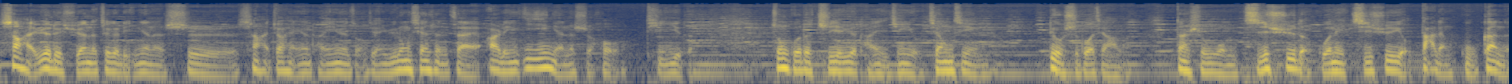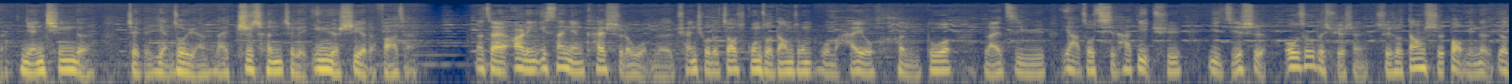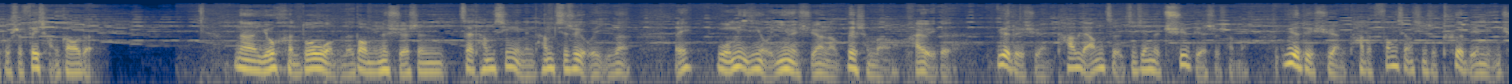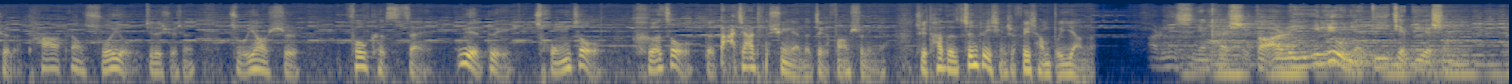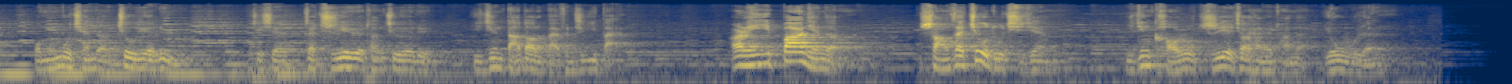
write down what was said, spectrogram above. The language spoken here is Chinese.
上海乐队学院的这个理念呢，是上海交响乐团音乐总监于龙先生在二零一一年的时候提议的。中国的职业乐团已经有将近六十多家了，但是我们急需的国内急需有大量骨干的年轻的这个演奏员来支撑这个音乐事业的发展。那在二零一三年开始了我们的全球的招工作当中，我们还有很多来自于亚洲其他地区以及是欧洲的学生，所以说当时报名的热度是非常高的。那有很多我们的报名的学生在他们心里面，他们其实有个疑问：哎，我们已经有音乐学院了，为什么还有一个乐队学院？它两者之间的区别是什么？乐队学院它的方向性是特别明确的，它让所有级的学生主要是 focus 在。乐队重奏、合奏的大家庭训练的这个方式里面，所以它的针对性是非常不一样的。二零一四年开始到二零一六年第一届毕业生，我们目前的就业率，这些在职业乐团就业率已经达到了百分之一百。二零一八年的尚在就读期间，已经考入职业交响乐团的有五人。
